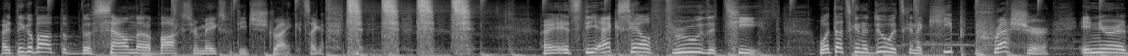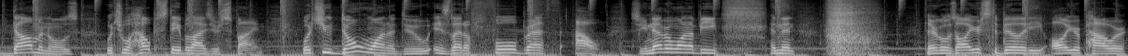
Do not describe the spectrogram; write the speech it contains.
right? Think about the, the sound that a boxer makes with each strike. It's like, right? It's the exhale through the teeth. What that's gonna do, it's gonna keep pressure in your abdominals, which will help stabilize your spine. What you don't wanna do is let a full breath out. So you never wanna be, and then, there goes all your stability, all your power,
